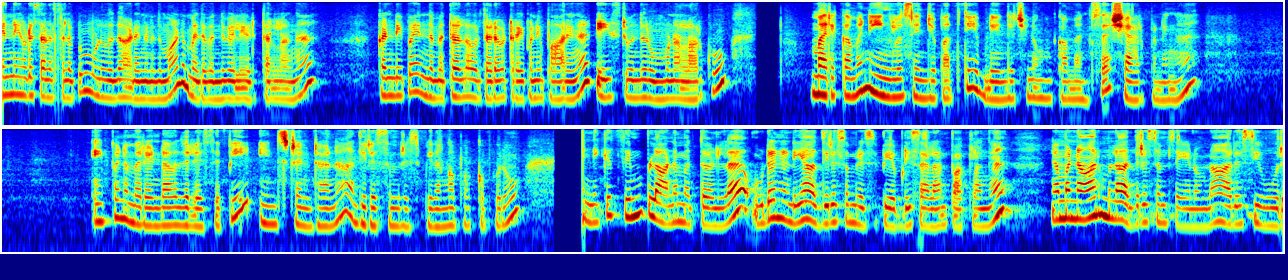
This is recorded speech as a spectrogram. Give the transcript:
எண்ணெயோட சலசலப்பு முழுவதும் அடங்கினதுமா நம்ம இதை வந்து வெளியே எடுத்துடலாங்க. கண்டிப்பாக இந்த மெத்தடில் ஒரு தடவை ட்ரை பண்ணி பாருங்கள் டேஸ்ட் வந்து ரொம்ப நல்லாயிருக்கும். மறக்காமல் நீங்களும் செஞ்சு பார்த்துட்டு எப்படி இருந்துச்சுன்னு உங்கள் கமெண்ட்ஸை ஷேர் பண்ணுங்கள் இப்போ நம்ம ரெண்டாவது ரெசிபி இன்ஸ்டண்ட்டான அதிரசம் ரெசிபி தாங்க பார்க்க போகிறோம் இன்றைக்கி சிம்பிளான மெத்தடில் உடனடியாக அதிரசம் ரெசிபி எப்படி செய்யலான்னு பார்க்கலாங்க. நம்ம நார்மலாக அதிரசம் செய்யணும்னா அரிசி ஊற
